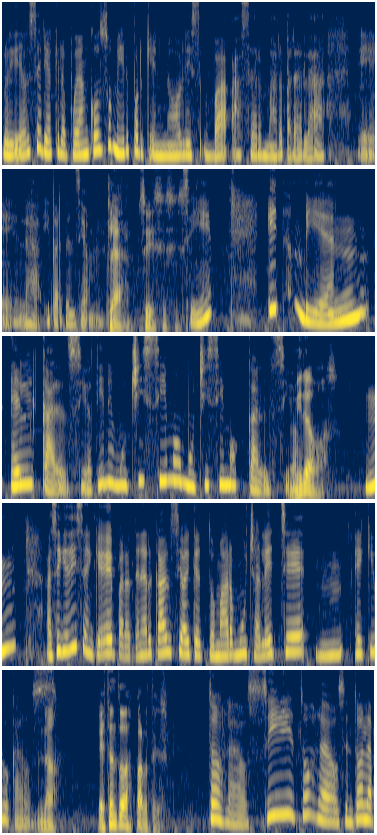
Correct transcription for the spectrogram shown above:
lo ideal sería que lo puedan consumir porque no les va a hacer mal para la, eh, la hipertensión. Claro, sí, sí, sí. ¿Sí? Y también el calcio. Tiene muchísimo, muchísimo calcio. Mira vos. ¿Mm? Así que dicen que para tener calcio hay que tomar mucha leche. Mm, equivocados. No. Está en todas partes. Todos lados, sí, en todos lados, en toda la,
